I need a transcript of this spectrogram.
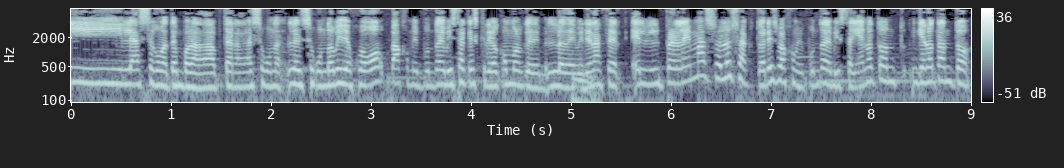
y la segunda temporada adaptará la segunda, el segundo videojuego bajo mi punto de vista que es creo como lo que lo deberían Mm. hacer. El problema son los actores bajo mi punto de vista, ya no, tonto- ya no tanto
